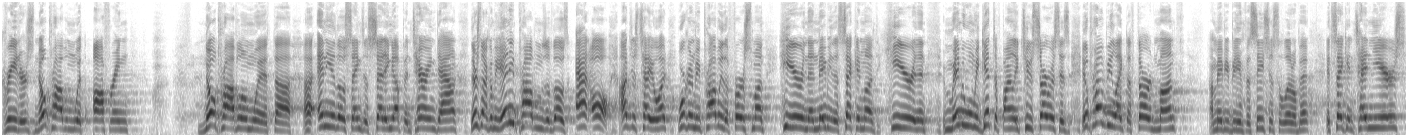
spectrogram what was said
greeters. No problem with offering no problem with uh, uh, any of those things of setting up and tearing down. There's not going to be any problems of those at all. I'll just tell you what, we're going to be probably the first month here, and then maybe the second month here, and then maybe when we get to finally two services, it'll probably be like the third month. I may be being facetious a little bit. It's taken 10 years.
